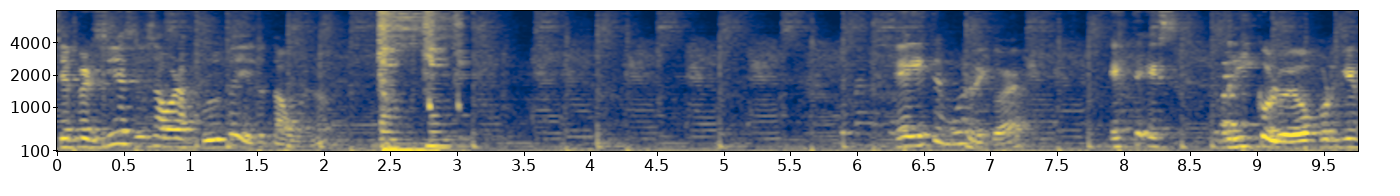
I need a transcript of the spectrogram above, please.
Se percibe ese sabor a fruta y eso está bueno. Eh, este es muy rico, ¿eh? Este es rico luego porque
